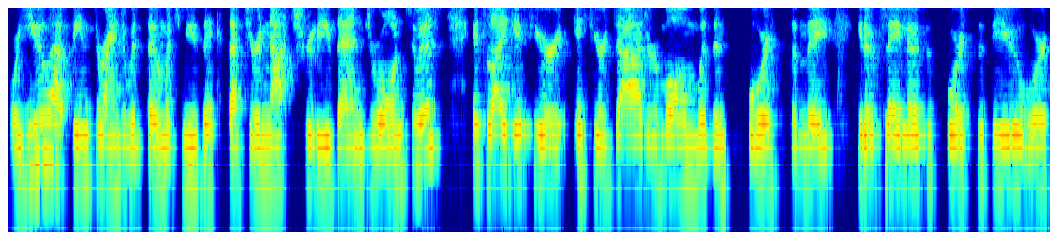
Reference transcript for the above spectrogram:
or you have been surrounded with so much music that you're naturally then drawn to it. It's like if your if your dad or mom was in sports and they you know play loads of sports with you or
